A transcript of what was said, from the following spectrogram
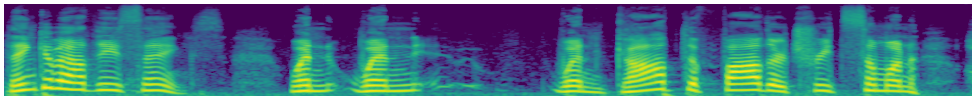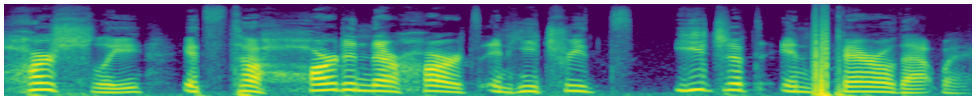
Think about these things. When when when God the Father treats someone harshly, it's to harden their hearts, and he treats Egypt and Pharaoh that way.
